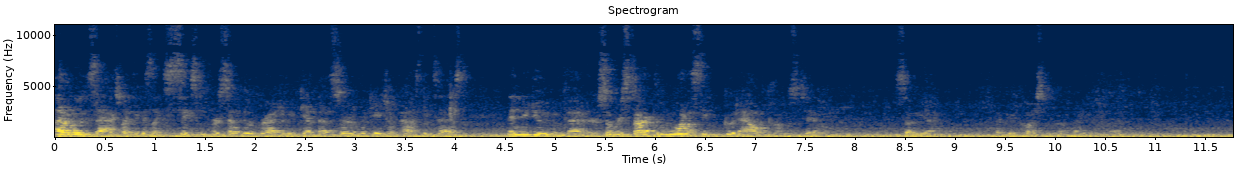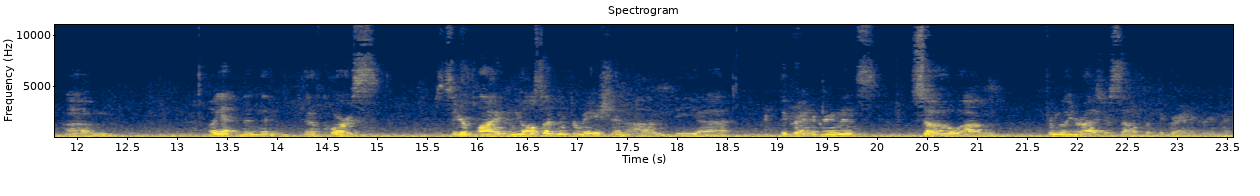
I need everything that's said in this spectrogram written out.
I don't know exactly, but I think it's like sixty percent of the graduate get that certification, pass the test, then you do even better. So we start, we wanna see good outcomes too. So yeah, a good question about that. Um, oh yeah, and then, then, then of course, so you're applying, we also have information on the, uh, the grant agreements. So, um, familiarize yourself with the grant agreement.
